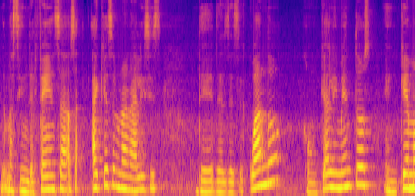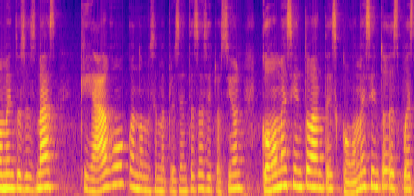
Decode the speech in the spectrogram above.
más indefensa. O sea, hay que hacer un análisis de desde cuándo, con qué alimentos, en qué momentos es más qué hago cuando se me presenta esa situación, cómo me siento antes, cómo me siento después,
